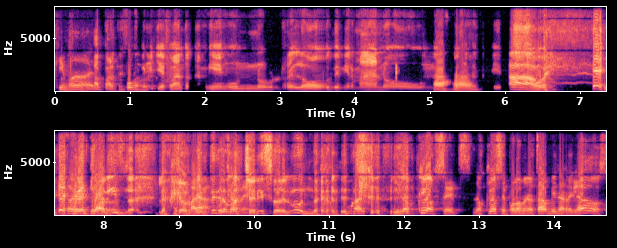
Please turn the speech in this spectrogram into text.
Qué mal. Aparte, se fueron llevando también un reloj de mi hermano, un. Ah. Chorizo. Los carpinteros más chorizos del mundo eran. Mal. Y los closets, los closets por lo menos, ¿estaban bien arreglados?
